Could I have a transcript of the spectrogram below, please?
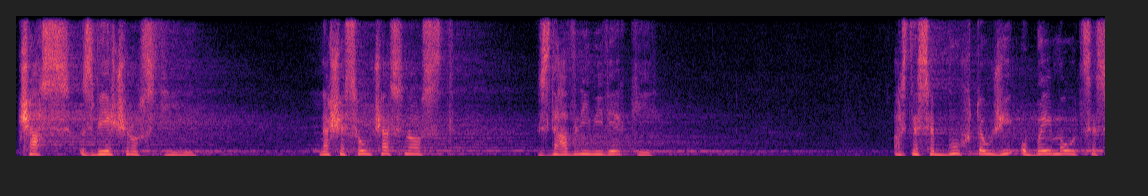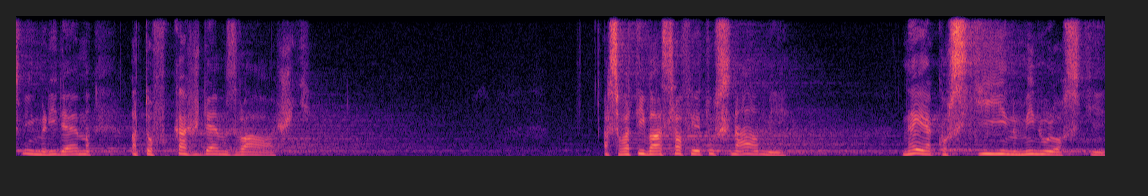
čas s věčností, naše současnost s dávnými věky. A zde se Bůh touží obejmout se svým lidem a to v každém zvlášť. A svatý Václav je tu s námi, ne jako stín minulosti,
